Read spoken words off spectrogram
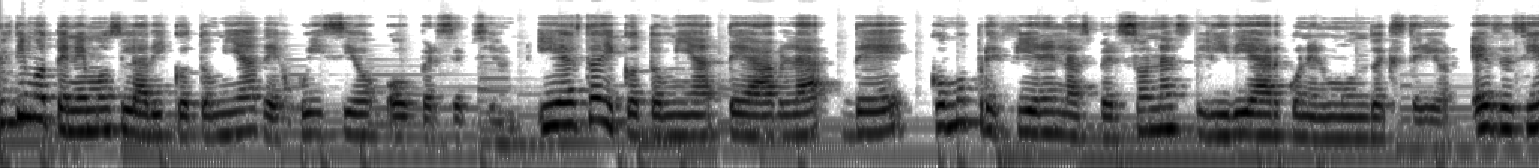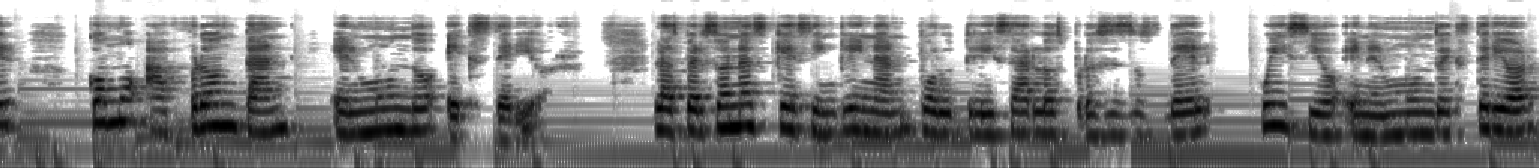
Último tenemos la dicotomía de juicio o percepción. Y esta dicotomía te habla de cómo prefieren las personas lidiar con el mundo exterior, es decir, cómo afrontan el mundo exterior. Las personas que se inclinan por utilizar los procesos del juicio en el mundo exterior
